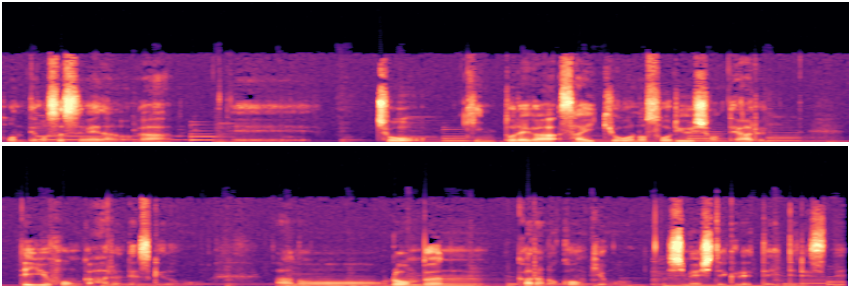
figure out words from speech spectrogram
本でおすすめなのが、えー、超筋トレが最強のソリューションであるっていう本があるんですけども、あの、論文からの根拠も示してくれていてですね、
